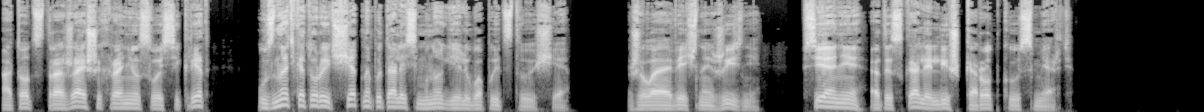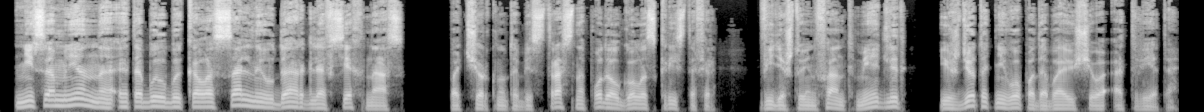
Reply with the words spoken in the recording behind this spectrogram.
А тот строжайше хранил свой секрет, узнать который тщетно пытались многие любопытствующие. Желая вечной жизни, все они отыскали лишь короткую смерть. Несомненно, это был бы колоссальный удар для всех нас, Подчеркнуто бесстрастно подал голос Кристофер, видя, что инфант медлит и ждет от него подобающего ответа.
